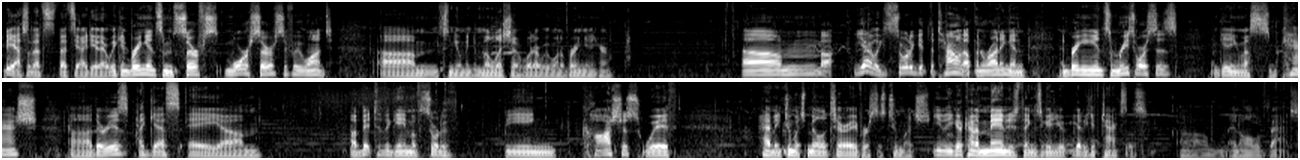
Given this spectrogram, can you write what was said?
but yeah, so that's that's the idea there. We can bring in some serfs, more serfs if we want. Um, some militia, whatever we want to bring in here. Um, yeah, we can sort of get the town up and running and, and bringing in some resources and getting us some cash. Uh, there is, I guess, a um, a bit to the game of sort of being cautious with having too much military versus too much. You know, you got to kind of manage things. You got to give taxes um, and all of that.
